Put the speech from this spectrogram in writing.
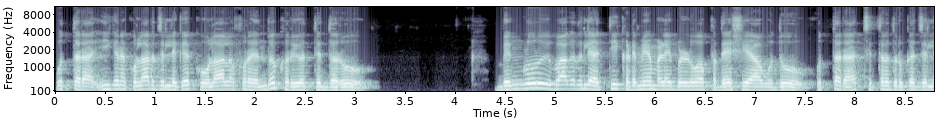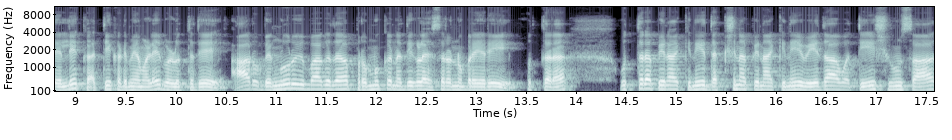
ಉತ್ತರ, ಈಗಿನ ಕೋಲಾರ ಜಿಲ್ಲೆಗೆ ಕೋಲಾಲಪುರ ಎಂದು ಕರೆಯುತ್ತಿದ್ದರು. ಬೆಂಗಳೂರು ವಿಭಾಗದಲ್ಲಿ ಅತಿ ಕಡಿಮೆ ಮಳೆ ಬೀಳುವ ಪ್ರದೇಶ ಯಾವುದು? ಉತ್ತರ, ಚಿತ್ರದುರ್ಗ ಜಿಲ್ಲೆಯಲ್ಲಿ ಅತಿ ಕಡಿಮೆ ಮಳೆ ಬೀಳುತ್ತದೆ. ಆರು, ಬೆಂಗಳೂರು ವಿಭಾಗದ ಪ್ರಮುಖ ನದಿಗಳ ಹೆಸರನ್ನು ಬರೆಯಿರಿ. ಉತ್ತರ ಉತ್ತರ ಪಿನಾಕಿನಿ, ದಕ್ಷಿಣ ಪಿನಾಕಿನಿ, ವೇದಾವತಿ ಶಿಂಸಾ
